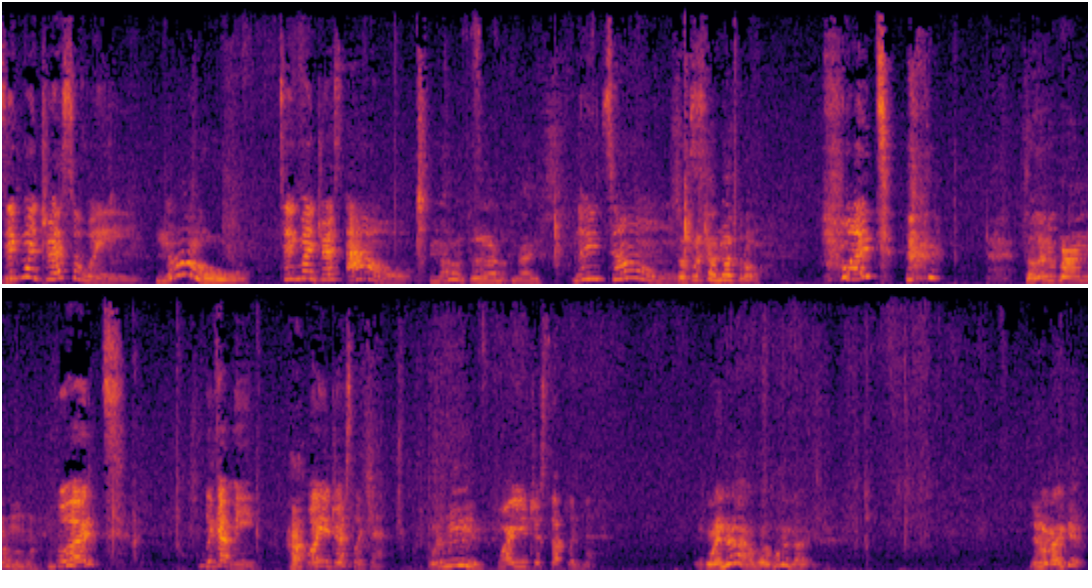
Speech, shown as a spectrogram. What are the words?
Take my dress away. No. Take my dress out. No, no look nice. No, you don't. So préstame otro. what? So let me borrow another one. What? Look at me. Huh? Why are you dressed like that? What do you mean? Why are you dressed up like that? Why not? Why wouldn't I? You don't like it?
